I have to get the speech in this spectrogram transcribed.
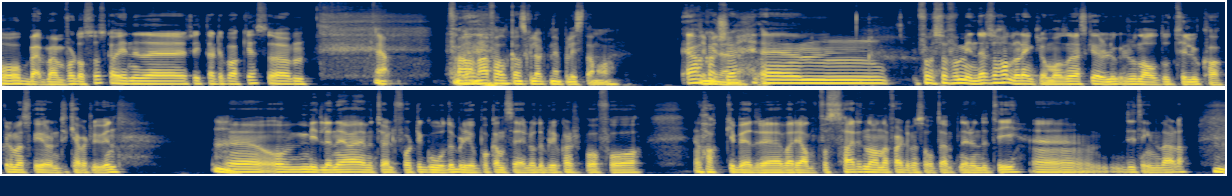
og Bamford også skal inn i det sjiktet der tilbake. Så Ja. Men han har falt ganske langt ned på lista nå. Ja, kanskje. Um, for, så for min del så handler det egentlig om om jeg skal gjøre Ronaldo til Lukaku, eller om jeg skal gjøre den til Cavert Lewin. Mm. Eh, og midlene jeg eventuelt får til gode, blir jo på Cancelo. Det blir kanskje på å få en hakket bedre variant for Sarr når han er ferdig med Southampton i runde ti. Eh, de tingene der, da.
